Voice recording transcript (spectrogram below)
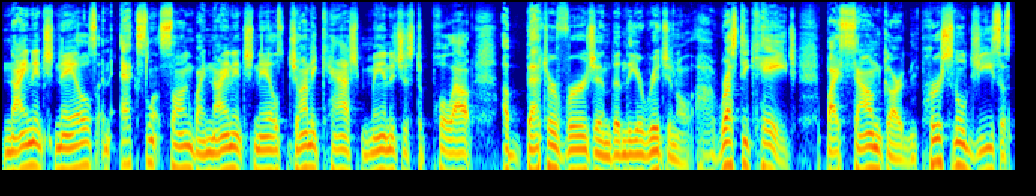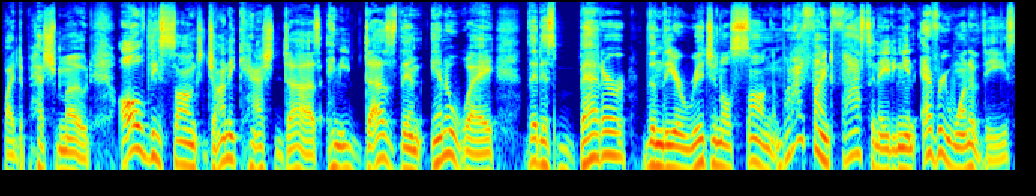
Nine Inch Nails, an excellent song by Nine Inch Nails. Johnny Cash manages to pull out a better version than the original. Uh, Rusty Cage by Soundgarden, Personal Jesus by Depeche Mode. All of these songs Johnny Cash does, and he does them in a way that is better than the original song. And what I find fascinating in every one of these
